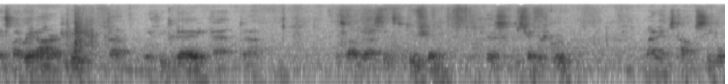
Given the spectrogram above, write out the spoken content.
it's my great honor to be uh, with you today at uh, this august institution, this distinguished group. My name is Tom Siebel.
